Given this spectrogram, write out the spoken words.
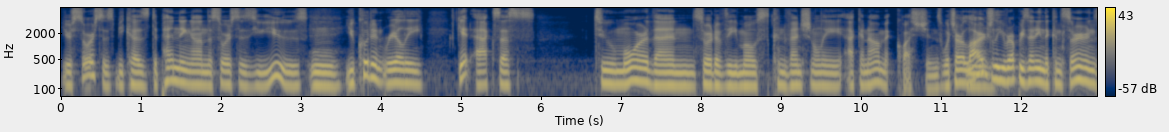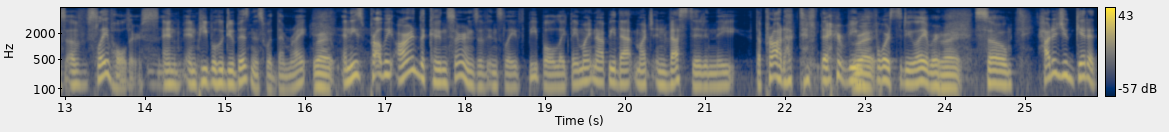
your sources because depending on the sources you use, mm. you couldn't really get access to more than sort of the most conventionally economic questions, which are mm. largely mm. representing the concerns of slaveholders and, and people who do business with them, right? Right. And these probably aren't the concerns of enslaved people. Like they might not be that much invested in the the product if they're being right. forced to do labor. Right. So, how did you get at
